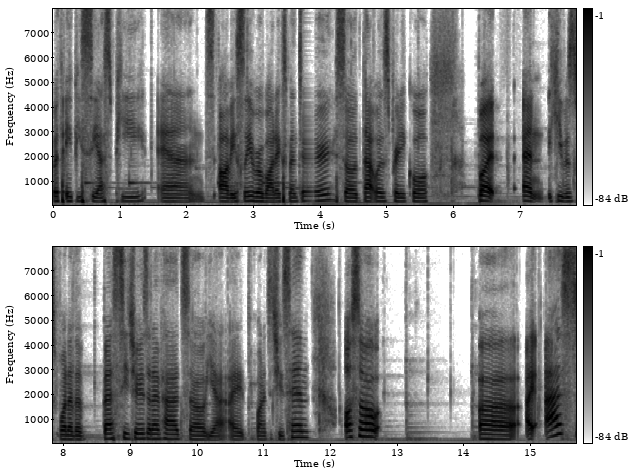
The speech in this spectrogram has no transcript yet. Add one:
with APCSP and obviously robotics mentor. So that was pretty cool. But, and he was one of the best teachers that I've had. So yeah, I wanted to choose him. Also, uh, I asked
